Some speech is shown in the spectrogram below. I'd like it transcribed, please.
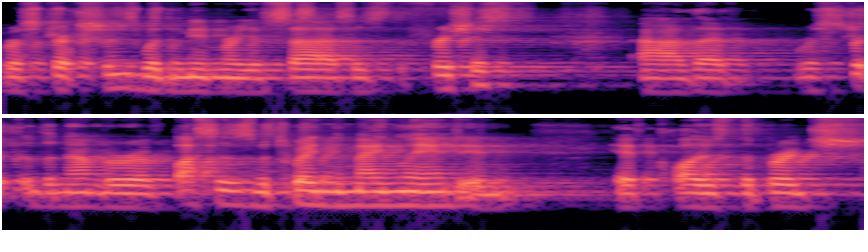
restrictions where the memory of SARS is the freshest. Uh, they've restricted the number of buses between the mainland and have closed the bridge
